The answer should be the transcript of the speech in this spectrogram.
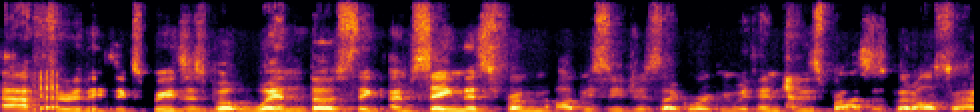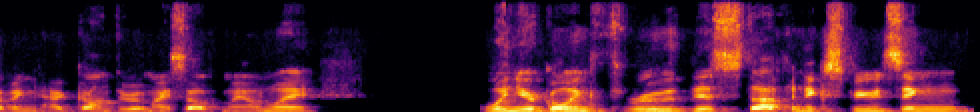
after these experiences. But when those things, I'm saying this from obviously just like working with him through this process, but also having had gone through it myself my own way. When you're going through this stuff and experiencing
